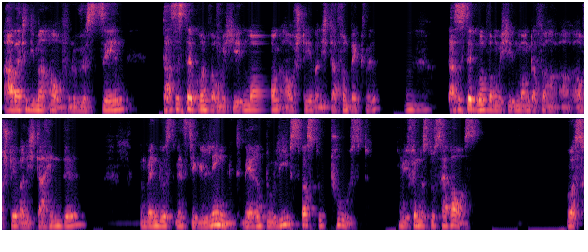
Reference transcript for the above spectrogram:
arbeite die mal auf und du wirst sehen, das ist der Grund, warum ich jeden Morgen aufstehe, weil ich davon weg will. Mhm. Das ist der Grund, warum ich jeden Morgen dafür aufstehe, weil ich dahin will. Und wenn es dir gelingt, während du liebst, was du tust, wie findest du es heraus? Du hast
